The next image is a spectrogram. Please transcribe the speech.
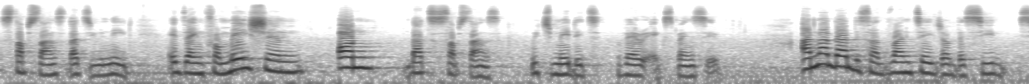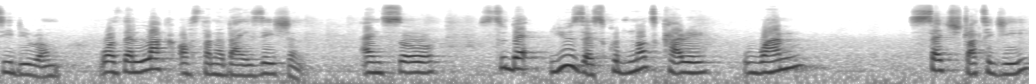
substance that you need, it's the information on that substance which made it very expensive. Another disadvantage of the CD-ROM was the lack of standardization. And so users could not carry one search strategy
